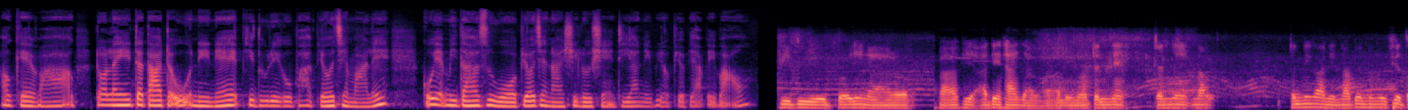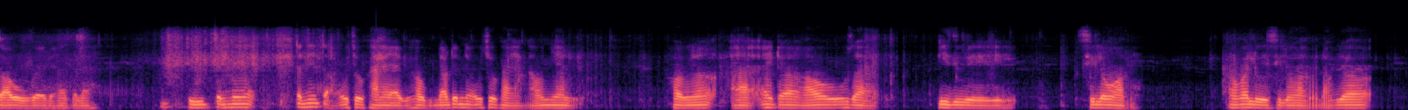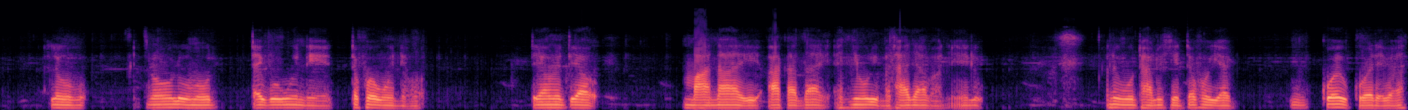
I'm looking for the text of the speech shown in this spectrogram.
ဟုတ်ကဲ့ပါဒေါ်လန်ရေးတက်သားတဦးအနေနဲ့ပြည်သူတွေကိုဘာပြောချင်ပါလဲကိုယ့်ရဲ့မိသားစုကိုပြောချင်တာရှိလို့ရှရင်ဒီကနေပြီးတော့ပြောပြပေးပါအောင် ပြည်သူတွေပြောနေတာကတော့ဘာဖြစ်အတင်းထားကြပါလို့တော့တစ်နေ့တစ်နေ့နောက်တစ်နေ့ကနေနောက်တစ်နေ့မျိုးဖြစ်သွားဖို့ပဲဗျာသလားဒီတစ်နေ့တစ်နေ့တော့အုပ်ချုပ်ခံလိုက်ရပြီဟုတ်ပြီနောက်တစ်နေ့အုပ်ချုပ်ခံရင်ငောင်းညမ်းလို့ဟုတ်ပြီနော်အဲအဲ့တော့ငောင်းဥစားပြည်သူတွေစီလုံးရမယ်ဟောကလူစီလုံးရမယ်နောက်ပြီးတော့အဲ့လိုကျွန်တော်တို့လိုမျိုးတိုက်ပွဲဝင်နေတစ်ဖွဲ့ဝင်နေပေါ့တယောက်နဲ့တယောက် မာနာတွေအာကာသတွေအညိုးတွေမထားကြပါနဲ့လို့အဲ့လိုမျိုးထားလို့ရှိရင်တက်ဖို့ရကွဲကိုကွဲတယ်ဗျာ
